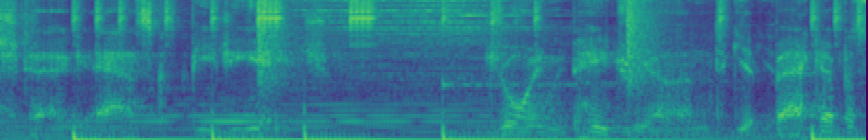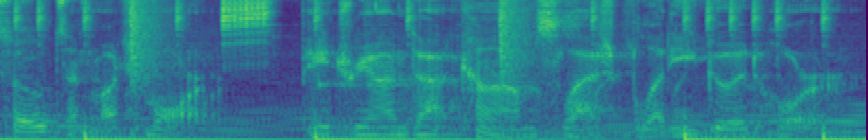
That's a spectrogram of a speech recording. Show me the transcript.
Hashtag AskBGH. Join Patreon to get back episodes and much more. Patreon.com slash bloodygoodhorror.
